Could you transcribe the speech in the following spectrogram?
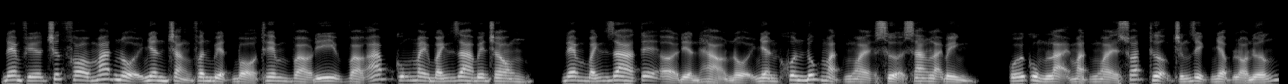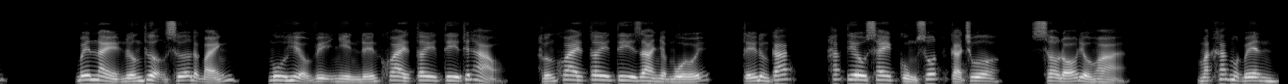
Đem phía trước format nội nhân chẳng phân biệt bỏ thêm vào đi vào áp cũng may bánh ra bên trong, đem bánh ra tê ở điển hảo nội nhân khuôn đúc mặt ngoài sửa sang lại bình, cuối cùng lại mặt ngoài xoát thượng trứng dịch nhập lò nướng. Bên này nướng thượng sữa đặc bánh, ngu hiểu vị nhìn đến khoai tây ti thiết hảo, hướng khoai tây ti ra nhập muối, tế đường cát, hắc tiêu xay cùng sốt cà chua, sau đó điều hòa. Mặt khác một bên,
